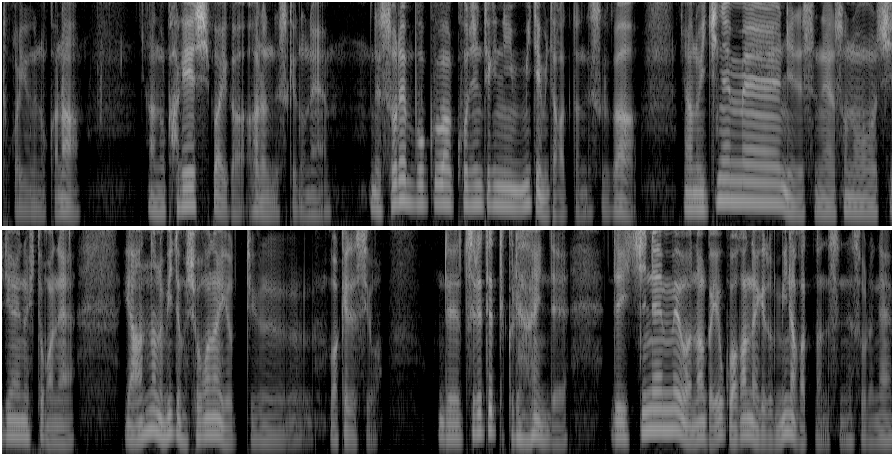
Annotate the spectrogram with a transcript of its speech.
とかいうのかな。あの、影芝居があるんですけどね。で、それ僕は個人的に見てみたかったんですが、あの、1年目にですね、その知り合いの人がね、いや、あんなの見てもしょうがないよっていうわけですよ。で、連れてってくれないんで、で、1年目はなんかよくわかんないけど見なかったんですね、それね。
